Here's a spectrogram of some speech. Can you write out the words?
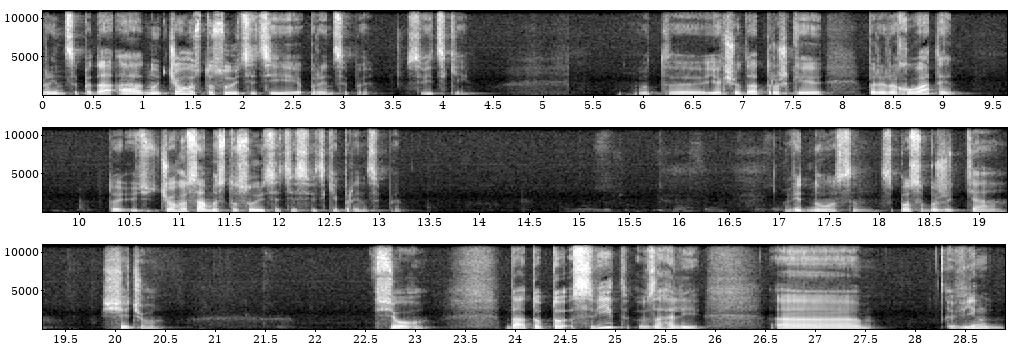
Принципи, да? А ну, чого стосуються ці принципи світські? От, е, якщо да, трошки перерахувати, то чого саме стосуються ці світські принципи? Відносин, способу життя, ще чого? Всього. Да, тобто світ взагалі, е, він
